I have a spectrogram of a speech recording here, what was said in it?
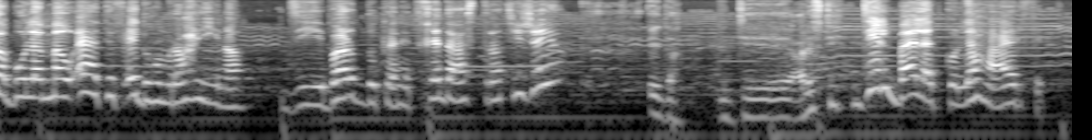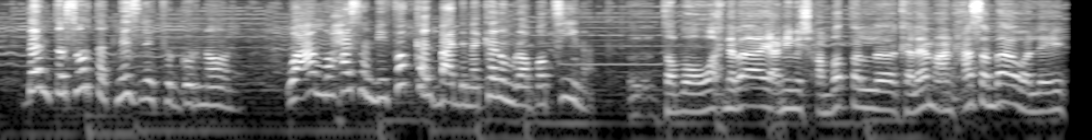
طب ولما وقعت في إيدهم رهينة دي برضو كانت خدعة استراتيجية؟ إيه ده؟ أنت عرفتي؟ دي البلد كلها عرفت. ده أنت صورتك نزلت في الجورنال. وعمو حسن بيفكك بعد ما كانوا مربطينك. طب هو إحنا بقى يعني مش هنبطل كلام عن حسن بقى ولا إيه؟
